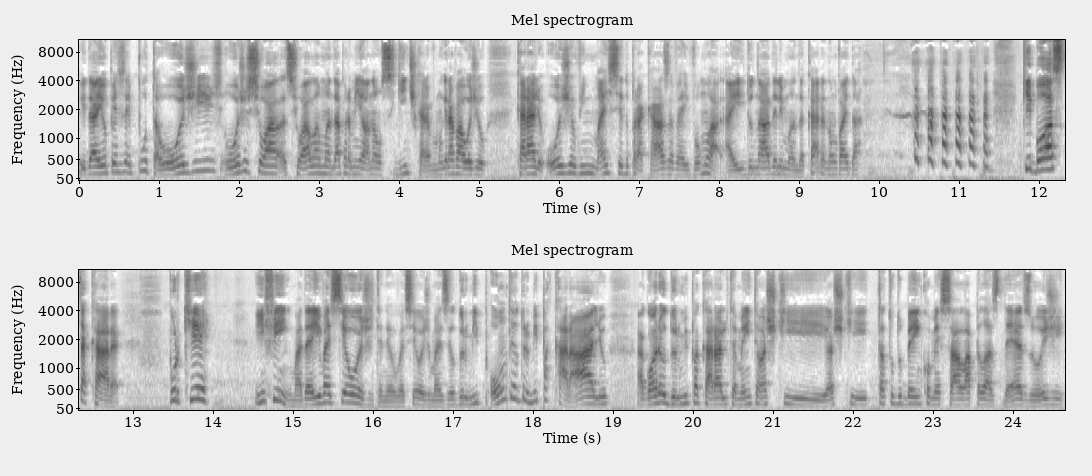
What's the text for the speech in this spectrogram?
E daí eu pensei, puta, hoje, hoje se o, Alan, se o Alan mandar pra mim, ó, não, seguinte, cara, vamos gravar hoje. Eu, caralho, hoje eu vim mais cedo pra casa, velho, vamos lá. Aí do nada ele manda, cara, não vai dar. que bosta, cara. Por quê? Enfim, mas daí vai ser hoje, entendeu? Vai ser hoje. Mas eu dormi. Ontem eu dormi pra caralho. Agora eu dormi pra caralho também. Então acho que. Acho que tá tudo bem começar lá pelas 10 hoje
